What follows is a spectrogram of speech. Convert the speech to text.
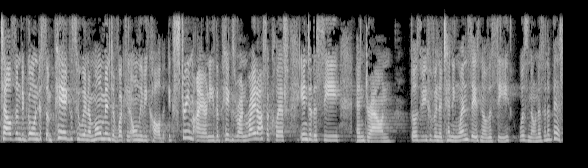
tells them to go into some pigs who in a moment of what can only be called extreme irony, the pigs run right off a cliff into the sea and drown. Those of you who've been attending Wednesdays know the sea was known as an abyss.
